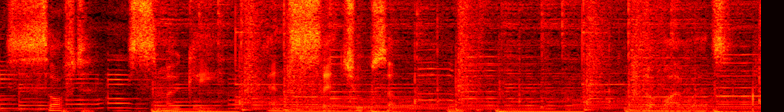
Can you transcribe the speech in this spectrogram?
It's soft, smoky, and sensual soul. Not my words.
